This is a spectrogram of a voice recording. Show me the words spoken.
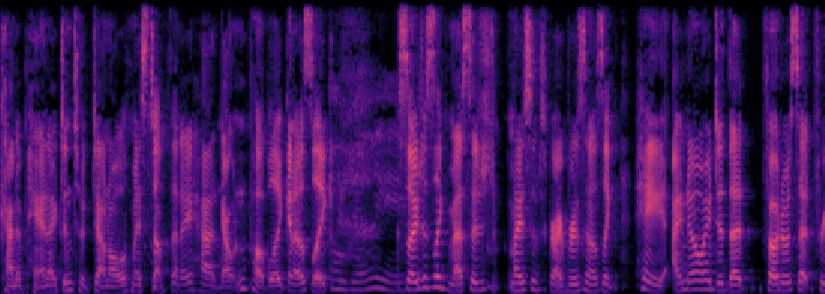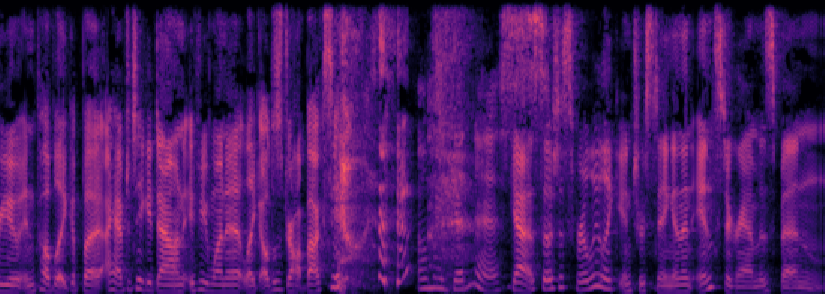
kind of panicked and took down all of my stuff that I had out in public. And I was like, Oh really? so I just like messaged my subscribers and I was like, "Hey, I know I did that photo set for you in public, but I have to take it down. If you want it, like I'll just Dropbox you." oh my goodness. Yeah, so it's just really like interesting. And then Instagram has been,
